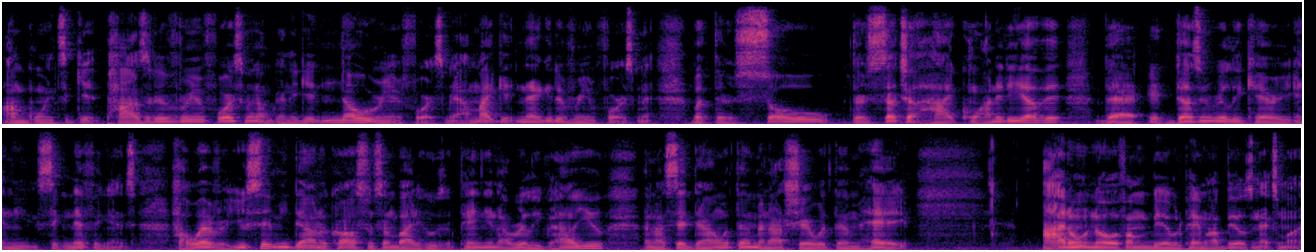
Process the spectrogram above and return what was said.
I'm going to get positive reinforcement, I'm going to get no reinforcement. I might get negative reinforcement, but there's so there's such a high quantity of it that it doesn't really carry any significance. However, you sit me down across from somebody whose opinion I really value, and I sit down with them and I share with them, hey, I don't know if I'm gonna be able to pay my bills next month.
